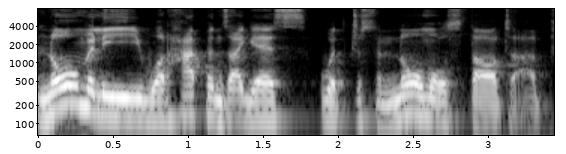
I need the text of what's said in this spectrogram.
normally what happens, I guess, with just a normal startup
